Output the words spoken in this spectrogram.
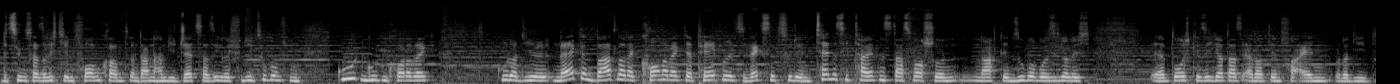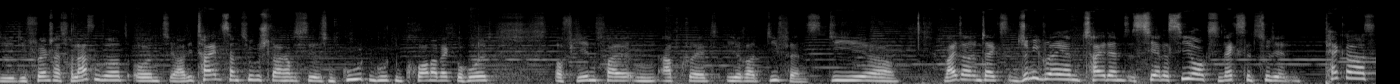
beziehungsweise richtig in Form kommt. Und dann haben die Jets da sicherlich für die Zukunft einen guten, guten Quarterback. Guter Deal. Malcolm Butler, der Cornerback der Patriots, wechselt zu den Tennessee Titans. Das war schon nach dem Super Bowl sicherlich äh, durchgesichert, dass er dort den Verein oder die, die, die Franchise verlassen wird. Und ja, die Titans haben zugeschlagen, haben sich sicherlich einen guten, guten Cornerback geholt auf jeden Fall ein Upgrade ihrer Defense. Die äh, weiter im Text: Jimmy Graham, Tight End Seattle Seahawks, wechselt zu den Packers.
